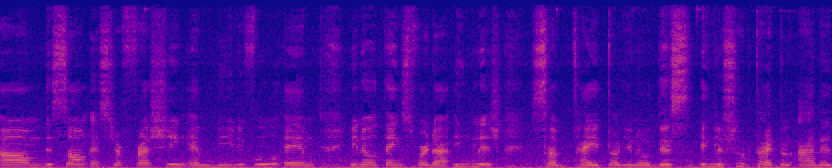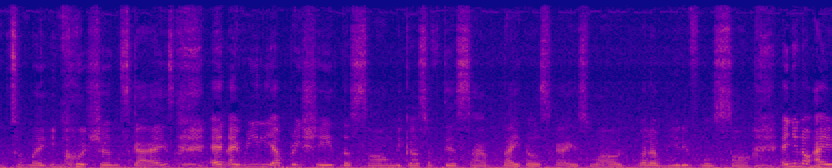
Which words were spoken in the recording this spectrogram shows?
um this song is refreshing and beautiful and you know thanks for the english subtitle you know this english subtitle added to my emotions guys. And i really appreciate the song because of these subtitles guys. Wow what a beautiful song. And you know i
